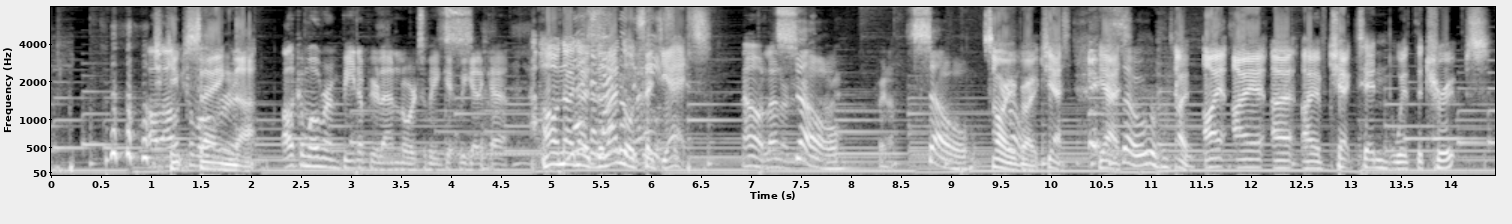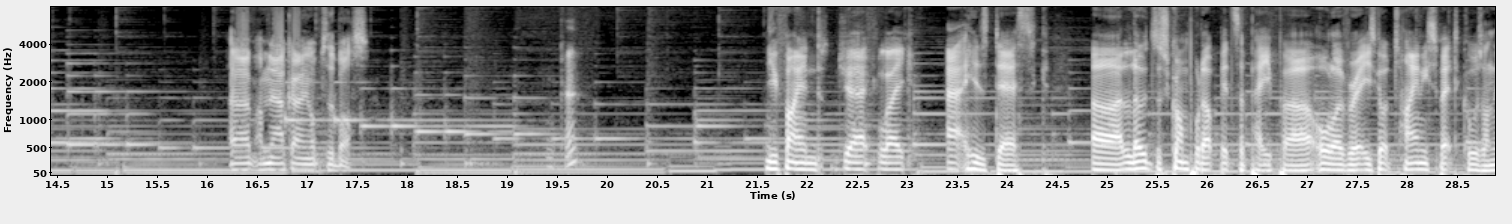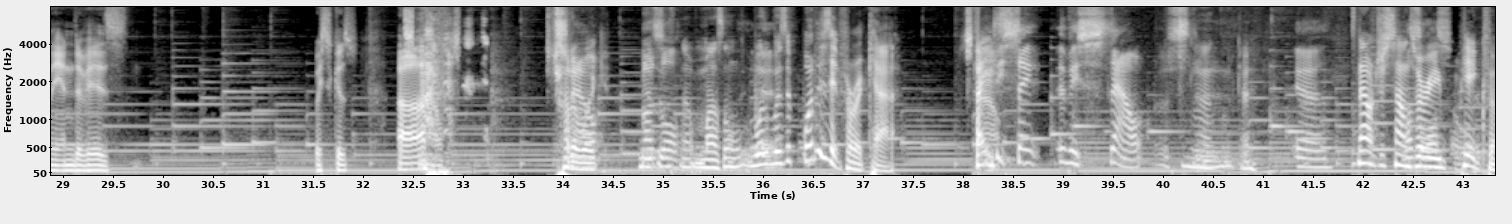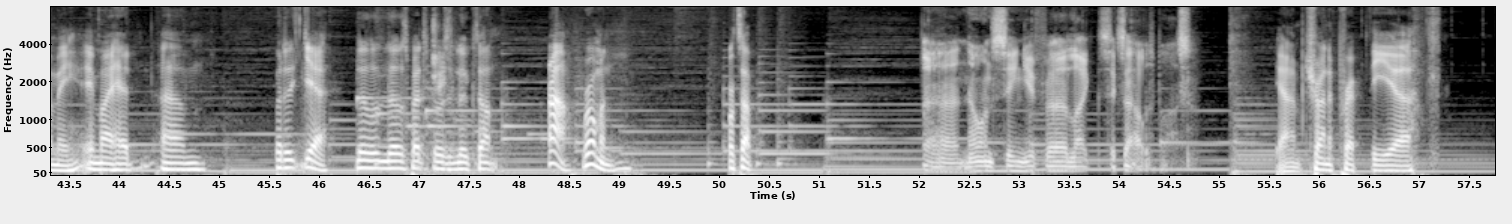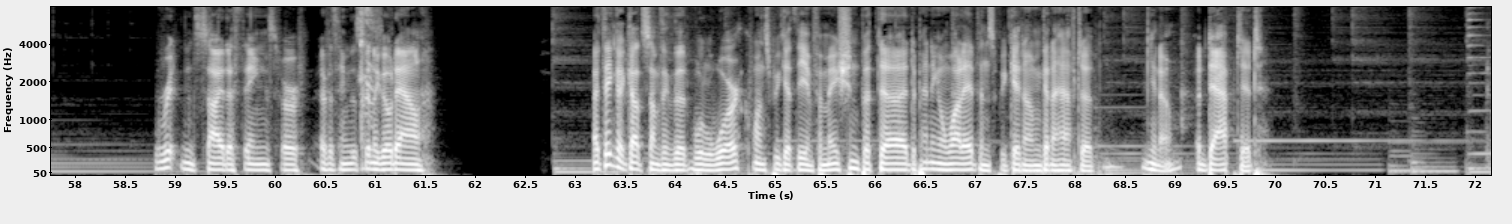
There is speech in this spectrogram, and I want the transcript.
I'll, She I'll keeps saying that. And, I'll come over and beat up your landlord so we get we get a cat. Oh no, No, no, the the landlord landlord said yes. No, landlord. So, Fair so, Sorry, Oh. Roach. Yes, yes. So, so, I, I, I, I have checked in with the troops. Um, I'm now going up to the boss. okay. You find Jack like at his desk, uh, loads of scrumpled up bits of paper all over it. He's got tiny spectacles on the end of his whiskers. Uh, Snout. trying to Snout, work muzzle. No, muzzle. What was it? What is it for a cat? Snout. It'd be, sa- it'd be snout. Mm, okay. Yeah. Snout just sounds Muzzle very also pig works. for me in my head. Um, but it, yeah, little little spectacles. He looks up. Ah, Roman. What's up? Uh, no one's seen you for like six hours, boss. Yeah, I'm trying to prep the uh, written side of things for everything that's going to go down. I think I got something that will work once we get the information, but uh, depending on what evidence we get, I'm going to have to, you know, adapt it.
